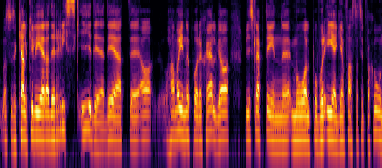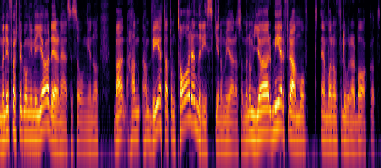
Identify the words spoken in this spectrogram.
vad ska jag säga, kalkylerade risk i det, det är att, eh, ja, han var inne på det själv, ja, vi släppte in eh, mål på vår egen fasta situation, men det är första gången vi gör det den här säsongen och man, han, han vet att de tar en risk genom att göra så, men de gör mer framåt än vad de förlorar bakåt.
